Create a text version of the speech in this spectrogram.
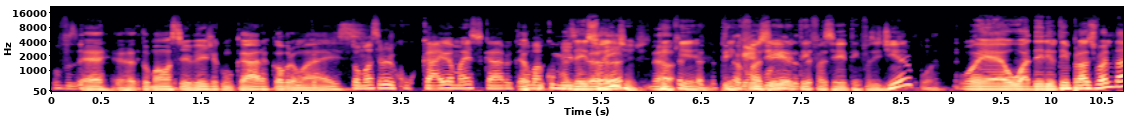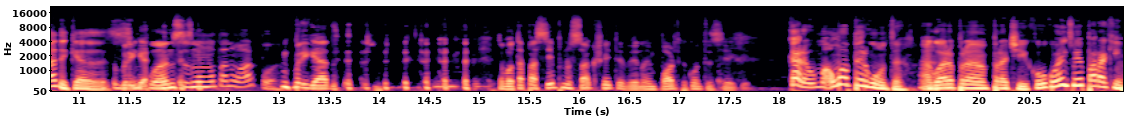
Vamos fazer. É, é, tomar uma cerveja com o cara, cobra mais. Tomar cerveja com o Caio é mais caro que É, tomar com- comigo. Mas é isso aí, gente. Tem que, tem que que fazer, dinheiro, tem que fazer, tem que fazer dinheiro, pô. O, é, o aderivo tem prazo de validade, daqui a Obrigado. cinco anos vocês não vão estar no ar, pô. Obrigado. Eu vou estar pra sempre no Saco Cheio TV, não importa o que acontecer aqui. Cara, uma, uma pergunta agora pra, pra ti. Como, como é que tu veio parar aqui?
